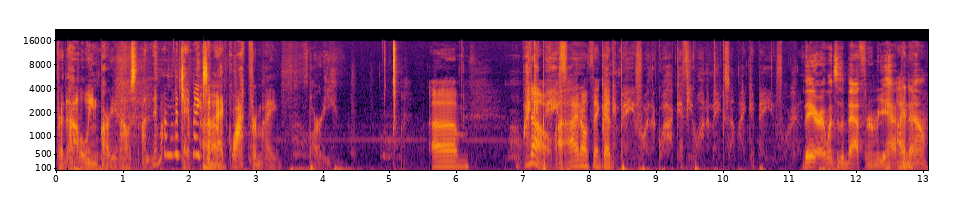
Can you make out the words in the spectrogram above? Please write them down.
for the Halloween party, and I was like, why don't you make some of Uh. that guac for my party? Um, I no, can pay for I, I don't think I I'd. can pay you for the guac if you want to make some. I could pay you for it. There, I went to the bathroom. Are you happy now?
